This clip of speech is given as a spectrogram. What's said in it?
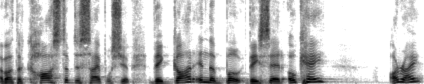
about the cost of discipleship. They got in the boat. They said, okay, all right,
